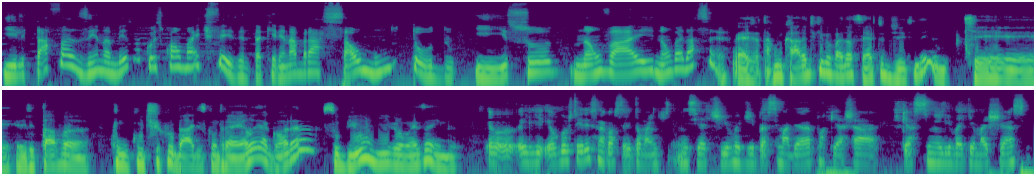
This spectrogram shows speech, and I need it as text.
e ele tá fazendo a mesma coisa que o All Might fez. Ele tá querendo abraçar o mundo todo. E isso não vai, não vai dar certo. É, já tá com cara de que não vai dar certo de jeito nenhum. Porque ele tava com, com dificuldades contra ela e agora subiu o nível mais ainda. Eu, ele, eu gostei desse negócio dele tomar iniciativa de ir pra cima dela, porque achar que assim ele vai ter mais chance.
